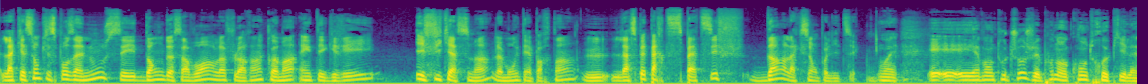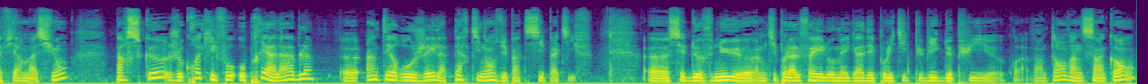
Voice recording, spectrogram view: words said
La question qui se pose à nous, c'est donc de savoir, là, Florent, comment intégrer efficacement, le mot est important, l'aspect participatif dans l'action politique. Ouais. Et, avant toute chose, je vais prendre en contre-pied l'affirmation parce que je crois qu'il faut au préalable euh, interroger la pertinence du participatif. Euh, c'est devenu euh, un petit peu l'alpha et l'oméga des politiques publiques depuis quoi 20 ans, 25 ans,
